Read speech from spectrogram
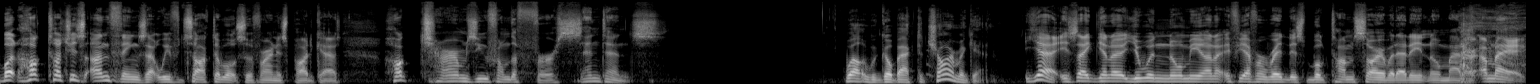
but Huck touches on things that we've talked about so far in this podcast. Huck charms you from the first sentence. well, we go back to charm again. Yeah, it's like you know you wouldn't know me on a, if you haven't read this book. Tom Sawyer, but that ain't no matter. I'm like,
